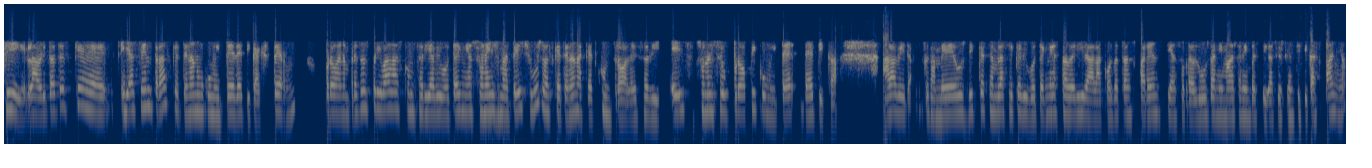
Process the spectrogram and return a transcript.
sí, la veritat és que hi ha centres que tenen un comitè d'ètica extern, però en empreses privades com seria Vivotècnia són ells mateixos els que tenen aquest control, és a dir, ells són el seu propi comitè d'ètica. Ara bé, també us dic que sembla ser que Vivotècnia està adherida a l'acord de transparència sobre l'ús d'animals en investigació científica a Espanya,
